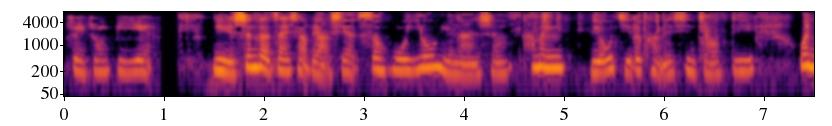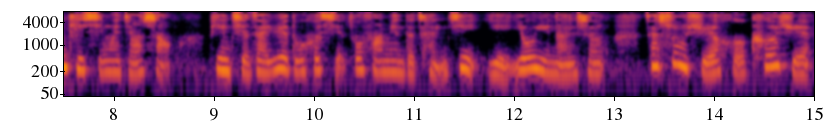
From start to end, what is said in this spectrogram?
最终毕业。女生的在校表现似乎优于男生，他们留级的可能性较低，问题行为较少，并且在阅读和写作方面的成绩也优于男生。在数学和科学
